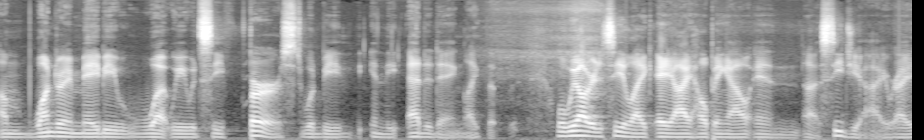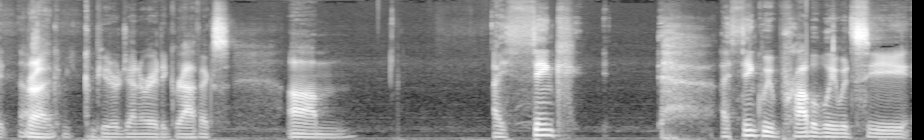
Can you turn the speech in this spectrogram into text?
I'm wondering maybe what we would see first would be in the editing, like the. Well, we already see like AI helping out in uh, CGI, right? Uh, Right. com- computer generated graphics. Um, I think I think we probably would see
